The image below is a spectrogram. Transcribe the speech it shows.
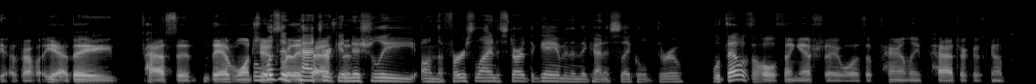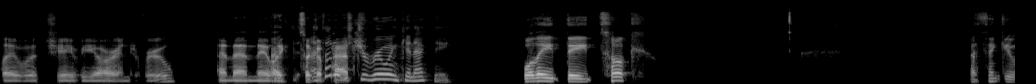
Yeah, it was Raffl. Yeah, they passed it. They had one chance where wasn't they Patrick passed it. initially on the first line to start the game, and then they kind of cycled through? Well, that was the whole thing yesterday. Was apparently Patrick was going to play with JVR and Drew, and then they like th- took I a thought it was patch. Giroux and Konecny. Well, they they took. I think it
